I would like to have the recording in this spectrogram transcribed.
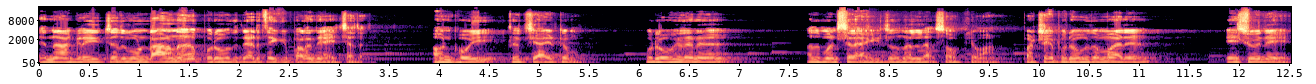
എന്ന് ആഗ്രഹിച്ചതുകൊണ്ടാണ് പുരോഹിതന്റെ അടുത്തേക്ക് പറഞ്ഞയച്ചത്. അവൻ പോയി തീർച്ചയായിട്ടും പുരോഹിതന് അത് മനസ്സിലായി ഇത് നല്ല സൗഖ്യമാണ്. പക്ഷേ പുരോഹിതന്മാർ യേശുവിനെ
